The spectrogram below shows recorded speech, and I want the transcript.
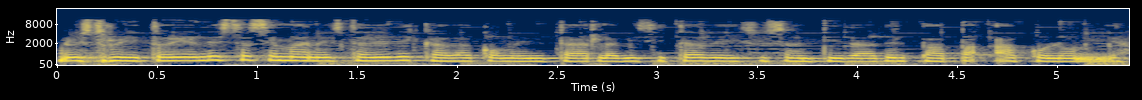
Nuestro editorial de esta semana está dedicado a comentar la visita de Su Santidad el Papa a Colombia.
